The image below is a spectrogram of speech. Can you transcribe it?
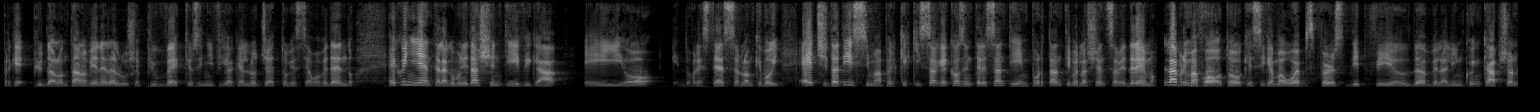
perché più da lontano viene la luce, più vecchio significa che è l'oggetto che stiamo vedendo. E quindi niente, la comunità scientifica e io, e dovreste esserlo anche voi, è eccitatissima perché chissà che cose interessanti e importanti per la scienza vedremo. La prima foto, che si chiama Webb's First Deep Field, ve la linko in caption,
